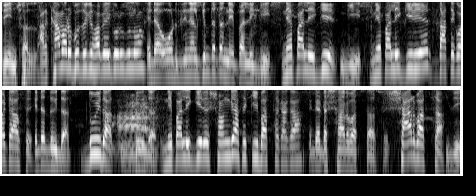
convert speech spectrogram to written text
জি ইনশাল্লাহ আর খামার উপযোগী হবে এই গরুগুলো? এটা অরিজিনাল কিন্তু একটা নেপালি গির। নেপালি গির। গির। নেপালি গিরের দাঁতে কয়টা আছে? এটা দুই দাঁত। দুই দাঁত। দুই দাঁত। নেপালি গিরের সঙ্গে আছে কি বাচ্চা কাকা? এটা একটা সার বাচ্চা আছে। সার বাচ্চা। জি।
